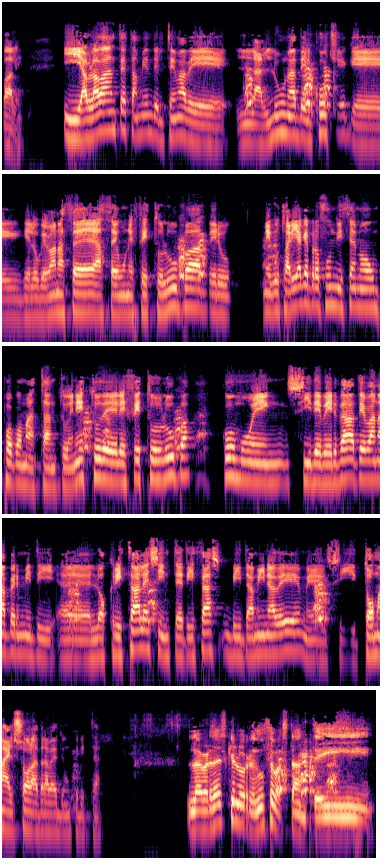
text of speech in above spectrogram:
Vale. Y hablaba antes también del tema de las lunas del coche, que, lo que van a hacer es hacer un efecto lupa, pero me gustaría que profundicemos un poco más, tanto en esto del efecto lupa como en si de verdad te van a permitir eh, los cristales sintetizar vitamina D si tomas el sol a través de un cristal. La verdad es que lo reduce bastante y,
